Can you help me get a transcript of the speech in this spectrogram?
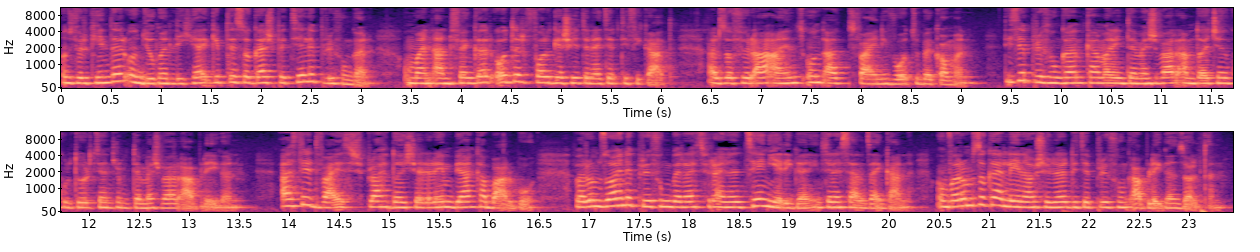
Und für Kinder und Jugendliche gibt es sogar spezielle Prüfungen, um ein Anfänger- oder fortgeschrittenes Zertifikat, also für A1 und A2-Niveau zu bekommen. Diese Prüfungen kann man in Temeschwar am Deutschen Kulturzentrum Temeschwar ablegen. Astrid Weiß sprach Deutschlehrerin Bianca Barbu, warum so eine Prüfung bereits für einen Zehnjährigen interessant sein kann und warum sogar Lena-Schüler diese Prüfung ablegen sollten.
